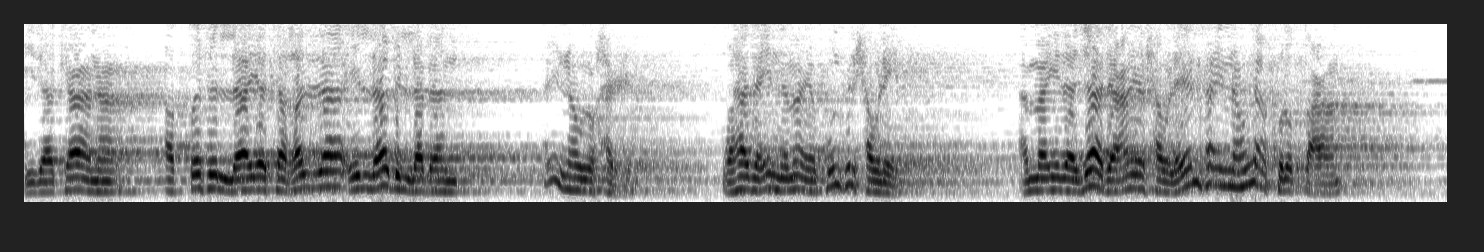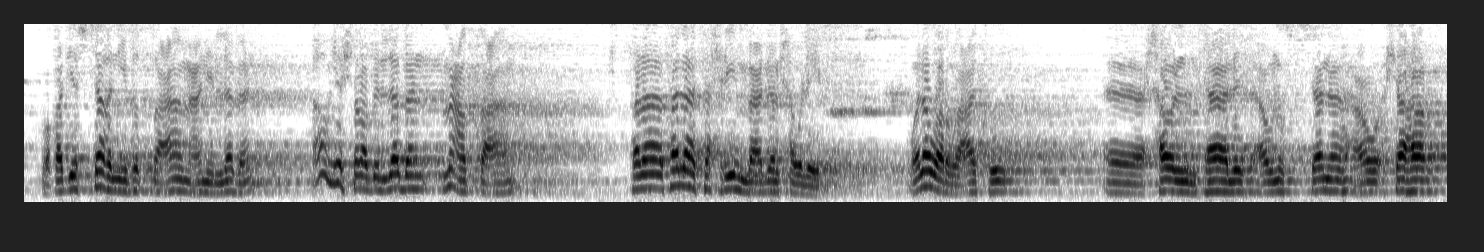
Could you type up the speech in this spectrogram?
إذا كان الطفل لا يتغذى إلا باللبن فإنه يحرم وهذا إنما يكون في الحولين. أما إذا زاد عن الحولين فإنه يأكل الطعام وقد يستغني بالطعام عن اللبن. أو يشرب اللبن مع الطعام. فلا فلا تحريم بعد الحولين. ولو أرضعته آه، حول ثالث أو نصف سنة أو شهر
